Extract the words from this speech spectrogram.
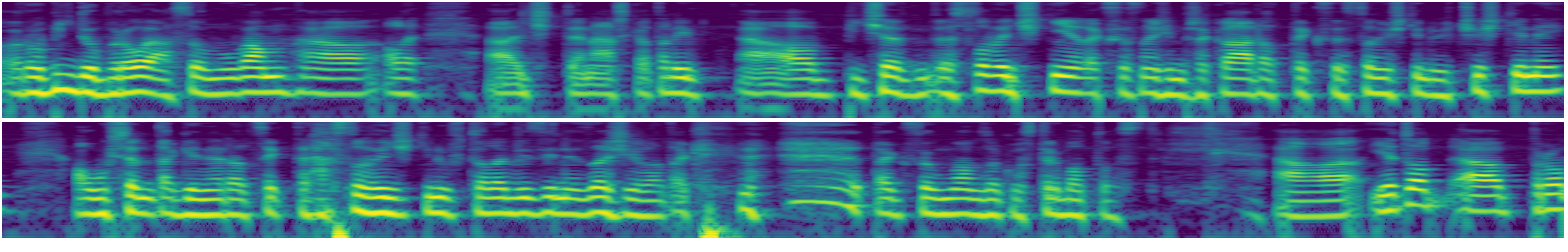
robí dobro, já se omluvám, ale čtenářka tady píše ve slovenštině, tak se snažím překládat text ze slovenštiny do češtiny a už jsem ta generace, která slovenštinu v televizi nezažila, tak, tak se omluvám za kostrbatost. Je to, pro,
